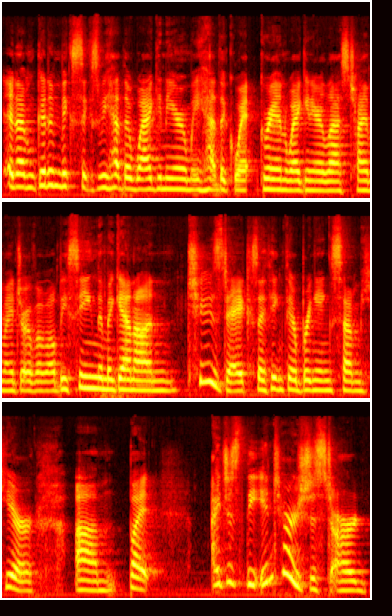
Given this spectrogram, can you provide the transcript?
and I'm gonna mix it because we had the Wagoneer and we had the Grand Wagoneer last time I drove them. I'll be seeing them again on Tuesday because I think they're bringing some here. Um, but I just the interiors just are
